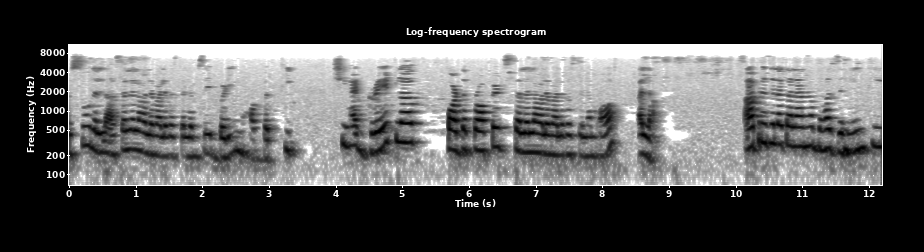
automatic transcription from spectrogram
रसूल अल्लाह से बड़ी मोहब्बत थी। She had great love for the prophet सल्लल्लाहु ऑफ़ अल्लाह आप रज़ी बहुत जहीन थी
